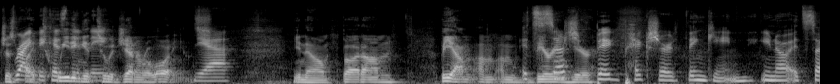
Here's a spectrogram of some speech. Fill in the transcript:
just Right, by tweeting then it to a general audience. yeah. You know, but um but yeah, I'm I'm, I'm it's veering such here. big picture thinking you know it's so,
